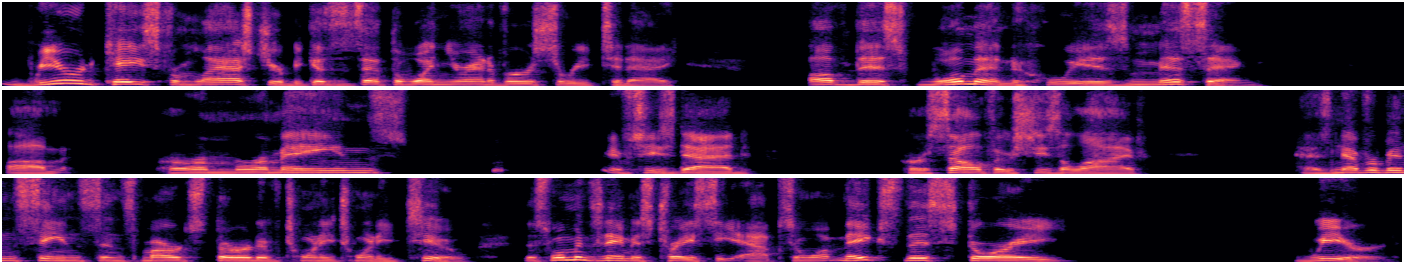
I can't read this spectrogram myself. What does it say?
weird case from last year because it's at the one year anniversary today of this woman who is missing. Um, her remains if she's dead, herself if she's alive, has never been seen since March 3rd of 2022. This woman's name is Tracy Epps. And what makes this story weird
